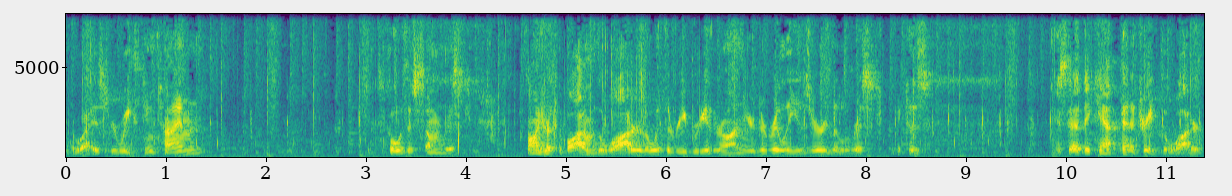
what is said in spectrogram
Otherwise, you're wasting time and exposes some risk. As long as you're at the bottom of the water, though, with the rebreather on, there really is very little risk because, like I said, they can't penetrate the water.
